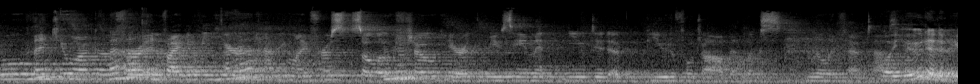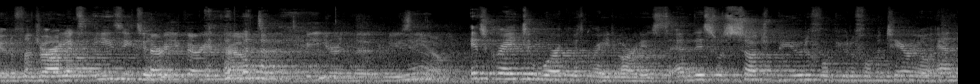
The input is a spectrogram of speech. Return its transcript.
Well, thank you, Anka, Uh-huh. for inviting me here and Uh-huh. having my first solo Mhm. show here at the museum. And you did a beautiful job. It looks really fantastic. Well, you did a beautiful I'm job. very- It's easy to Very, very proud to, to be here in the museum. Yeah. It's great to work with great artists, and this was such beautiful, beautiful material. And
